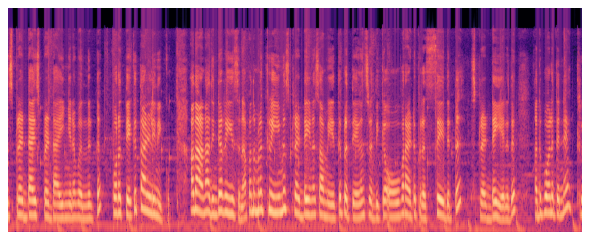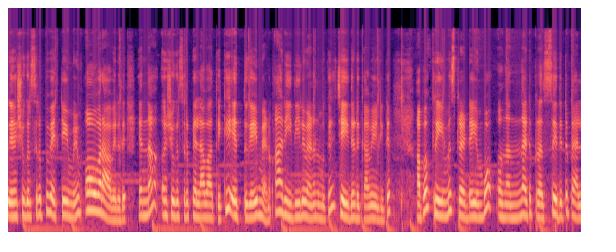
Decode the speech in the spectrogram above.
സ്പ്രെഡായി സ്പ്രെഡായി ഇങ്ങനെ വന്നിട്ട് പുറത്തേക്ക് തള്ളി നിൽക്കും. അതാണ് അതിന്റെ റീസൺ അപ്പോൾ നമ്മൾ ക്രീം സ്പ്രെഡ് ചെയ്യുന്ന സമയത്ത് പ്രത്യേകം ശ്രദ്ധിക്കുക. ഓവറായിട്ട് പ്രസ് ചെയ്തിട്ട് സ്പ്രെഡ് ചെയ്യരുത്. അതുപോലെ തന്നെ ഷുഗർ സിറപ്പ് വെറ്റ് ചെയ്യുമ്പോഴും ഓവർ ആവരുത്. എന്നാൽ ഷുഗർ സിറപ്പ് എല്ലാ ഭാഗത്തേക്ക് എത്തുകയും വേണം. ആ രീതിയിൽ വേണം നമുക്ക് ചെയ്തെടുക്കാൻ വേണ്ടിയിട്ട്. അപ്പോൾ ക്രീം സ്പ്രെഡ് ചെയ്യുമ്പോൾ നന്നായിട്ട് പ്രസ് ചെയ്തിട്ട് പാൽ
